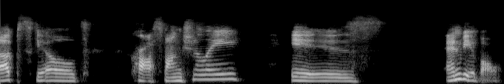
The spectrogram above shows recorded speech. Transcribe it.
upskilled cross functionally is enviable,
